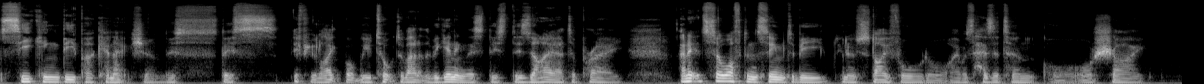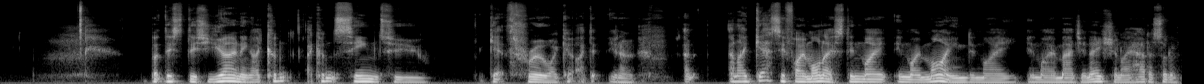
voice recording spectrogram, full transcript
seeking deeper connection, this, this, if you like, what we talked about at the beginning, this, this desire to pray. And it so often seemed to be, you know, stifled or I was hesitant or, or shy. But this, this yearning, I couldn't, I couldn't seem to get through. I could, I, you know, and, and I guess if I'm honest, in my, in my mind, in my, in my imagination, I had a sort of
